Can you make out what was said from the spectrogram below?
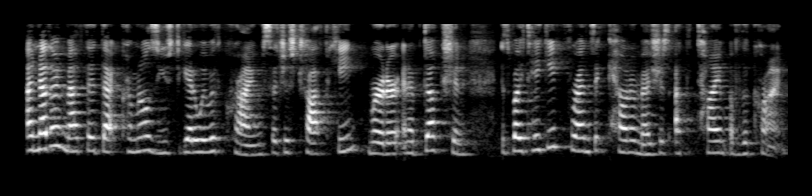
Another method that criminals use to get away with crimes such as trafficking, murder, and abduction is by taking forensic countermeasures at the time of the crime.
